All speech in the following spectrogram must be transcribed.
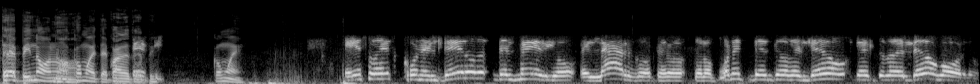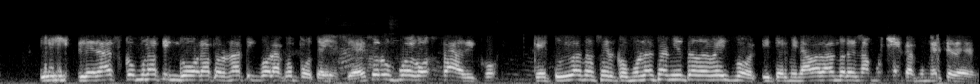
Tepi, no, no. ¿Cómo es Tepi? ¿Cuál es Tepi. Tepi? ¿Cómo es? Eso es con el dedo del medio, el largo, te lo, te lo pones dentro del dedo, dentro del dedo gordo y le das como una tingola, pero una tingola con potencia. Eso era un juego sádico que tú ibas a hacer como un lanzamiento de béisbol y terminaba dándole en la muñeca con ese dedo.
